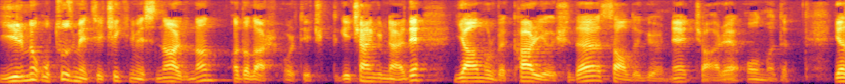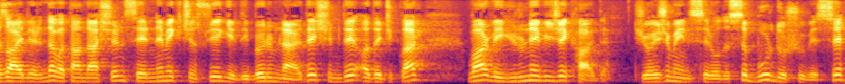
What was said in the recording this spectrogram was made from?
20-30 metre çekilmesinin ardından adalar ortaya çıktı. Geçen günlerde yağmur ve kar yağışı da Salda Gölü'ne çare olmadı. Yaz aylarında vatandaşların serinlemek için suya girdiği bölümlerde şimdi adacıklar var ve yürünebilecek halde. Jeoloji Mühendisleri Odası Burdur Şubesi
